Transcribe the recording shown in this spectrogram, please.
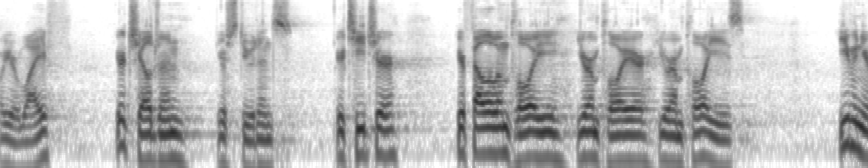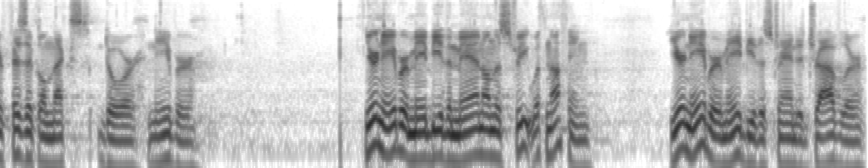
or your wife, your children, your students, your teacher, your fellow employee, your employer, your employees, even your physical next door neighbor. Your neighbor may be the man on the street with nothing. Your neighbor may be the stranded traveler.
